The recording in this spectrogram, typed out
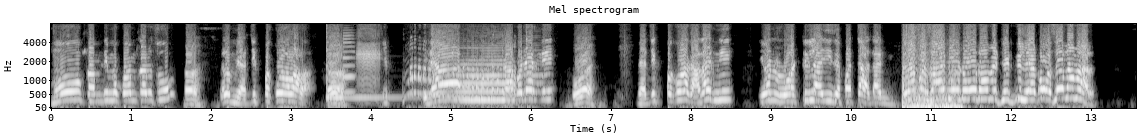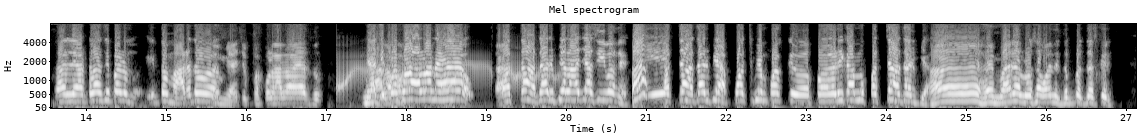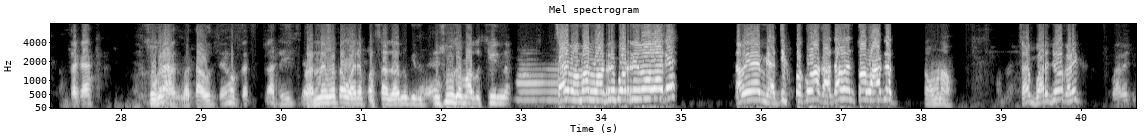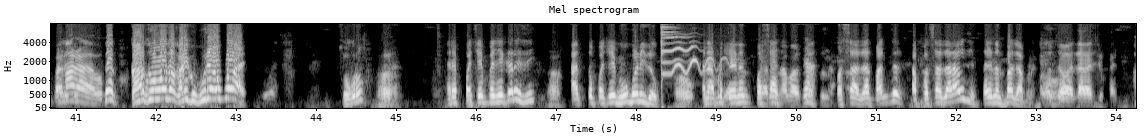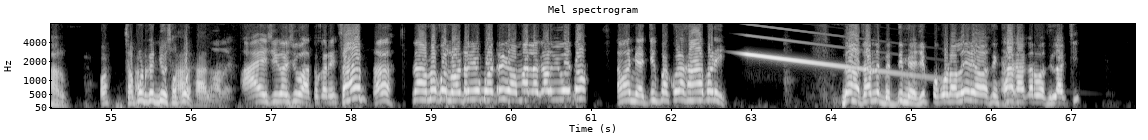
હું કંપનીમાં કામ કરું છું. હા. પેલો મેજિક પકોડા વાળા ઓય મેજિક પકોડા ખાધા જ નહીં ઇવન લોટરી લાગી છે પચાસ હજારની પણ સાહેબ એ દોઢ અમે ઠેઠથી લેટો હશે ને અમાર લેટવા છે પણ એ તો મારે તો મેજિક પકોડા હાલવા આયા છું મેજિક પકોડા હાલવા નહીં આવ્યો પચાસ હજાર રૂપિયા લાગ્યા છે ઇવને પચાસ હજાર રૂપિયા પોચ પડીકામાં પચાસ હજાર રૂપિયા હા હે મારા લોસાવાની જબરદસ્ત કરી કાકા છોકરા બતાવું જ હો ઘરને બતાવો અરે પચાસ હજારનું કીધું પૂછવું છે તો ચીર સાહેબ અમાર લોટરી બોટરી ના લાગે? તમે મેજિક પકોડા ખાધા હોય ને તો લાગત હમણાં. સાહેબ ઘરે જો ઘડીક. બારે જ- બારે જ. તમારા બે ઘર જોવો તો ઘડીક ઉભું રહેવું પડે. છોકરો અરે પછી પછી કરે છે આજ તો પછી હું બની દઉં અને આપડે ત્રણ પચાસ. પચાસ હજાર ભાગ છે. આ પચાસ હજાર આવે છે. ત્રણ ભાગ આપડે. સારું સપોર્ટ કરજો સપોર્ટ. આ શીખો શું વાતો કરે? સાહેબ? હા. ના આમાં કોઈ લોટરીઓ બોટરીઓ અમારે લગાડવી હોય તો? તમારે મેજિક પકોડા ખાવા પડી. દસ હજાર ને બધી મેજિક પકોડા લઈ રહ્યા છે ખા ખા કરવાથી લાગતી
